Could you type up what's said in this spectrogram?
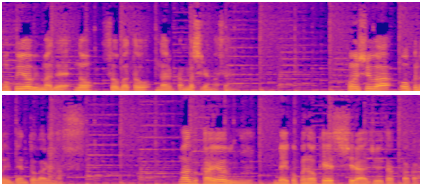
木曜日までの相場となるかもしれません。今週は多くのイベントがあります。まず火曜日に米国のケースシラー住宅価格、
